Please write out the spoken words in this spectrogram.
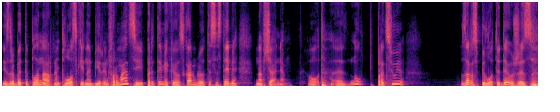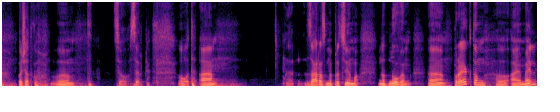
і зробити планарним плоский набір інформації перед тим, як його скармлювати системі навчання. От. Е, Ну, працює. Зараз пілот іде вже з початку е, цього серпня. От. А е, зараз ми працюємо над новим е, проєктом е, AML,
